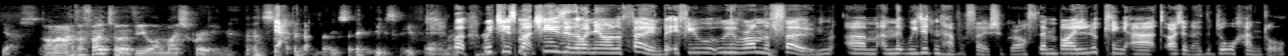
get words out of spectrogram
Yes, and I have a photo of you on my screen, so yeah. that makes it easy for me. Well, which is much easier than when you're on the phone. But if you we were on the phone um, and that we didn't have a photograph, then by looking at I don't know the door handle,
